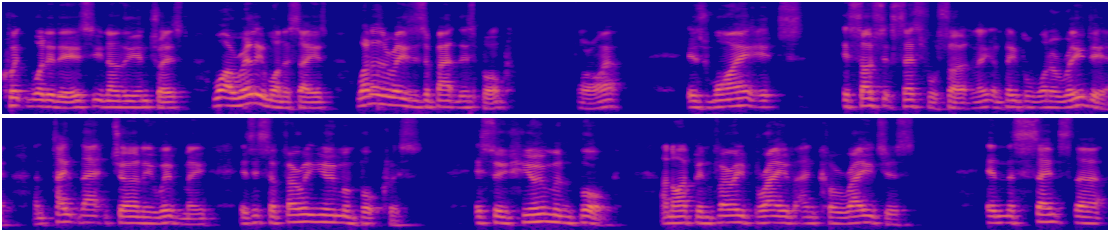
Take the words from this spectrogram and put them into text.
quick what it is, you know, the interest. What I really want to say is one of the reasons about this book, all right, is why it's it's so successful, certainly, and people want to read it and take that journey with me. Is it's a very human book, Chris. It's a human book, and I've been very brave and courageous in the sense that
